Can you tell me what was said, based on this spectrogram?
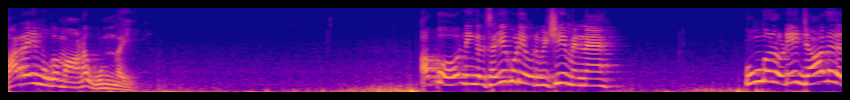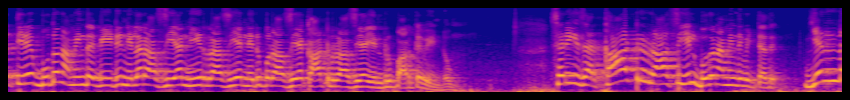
மறைமுகமான உண்மை. அப்போது நீங்கள் செய்யக்கூடிய ஒரு விஷயம் என்ன? உங்களுடைய ஜாதகத்திலே புதன் அமைந்த வீடு நிலராசியா நீர் ராசியா நெருப்பு ராசியா காற்று ராசியா என்று பார்க்க வேண்டும். சரிங்க சார். காற்று ராசியில் புதன் அமைந்து விட்டது. எந்த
